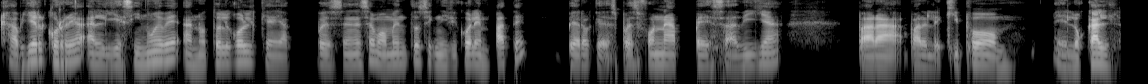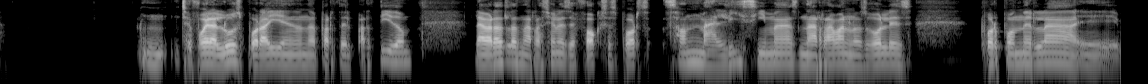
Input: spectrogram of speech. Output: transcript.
Javier Correa al 19 anotó el gol que a- pues en ese momento significó el empate, pero que después fue una pesadilla para, para el equipo eh, local. Mm, Se fue la luz por ahí en una parte del partido. La verdad, las narraciones de Fox Sports son malísimas. Narraban los goles por poner la, eh,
